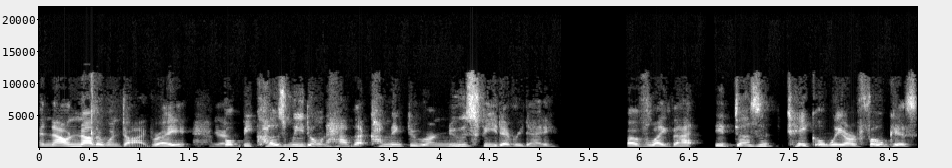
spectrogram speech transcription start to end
and now another one died right yep. but because we don't have that coming through our news feed every day of like that it doesn't take away our focus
